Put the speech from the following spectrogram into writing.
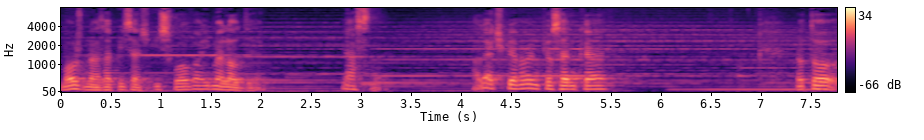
Można zapisać i słowa, i melodię. Jasne. Ale jak śpiewamy piosenkę, no to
